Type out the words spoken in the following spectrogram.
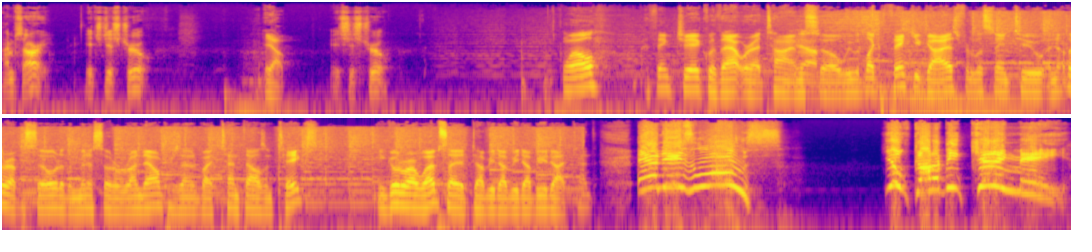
I'm sorry. It's just true. yeah. It's just true. Well, I think Jake, with that we're at time. Yeah. So we would like to thank you guys for listening to another episode of the Minnesota Rundown presented by 10,000 Takes. You can go to our website at www.10. And he's loose. You've got to be kidding me!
